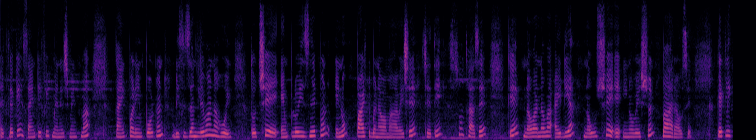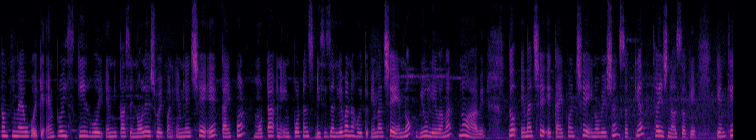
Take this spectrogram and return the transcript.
એટલે કે સાયન્ટિફિક મેનેજમેન્ટમાં કાંઈ પણ ઇમ્પોર્ટન્ટ ડિસિઝન લેવાના હોય તો છે એમ્પ્લોઈઝને પણ એનો પાર્ટ બનાવવામાં આવે છે. જેથી શું થશે કે નવા નવા આઈડિયા નવું છે એ ઇનોવેશન બહાર આવશે. કેટલી કંપનીમાં એવું હોય કે એમ્પ્લોઈ સ્કિલ હોય, એમની પાસે નોલેજ હોય, પણ એમને છે એ કાંઈ પણ મોટા અને ઇમ્પોર્ટન્સ ડિસિઝન લેવાના હોય તો એમાં છે એમનો વ્યૂ લેવામાં ન આવે. તો એમાં છે એ કાંઈ પણ છે ઇનોવેશન શક્ય થઈ જ ન શકે. કેમ કે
